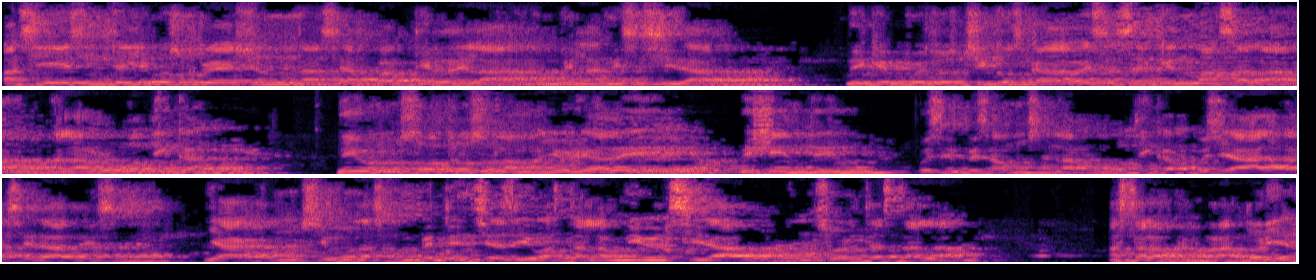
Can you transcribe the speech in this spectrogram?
Así es, IntelliBots Creation nace a partir de la, de la, necesidad de que pues, los chicos cada vez se acerquen más a la, a la robótica. Digo, nosotros o la mayoría de, de, gente, pues empezamos en la robótica pues ya a altas edades, ya conocimos las competencias, digo, hasta la universidad o con suerte hasta la, hasta la preparatoria.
